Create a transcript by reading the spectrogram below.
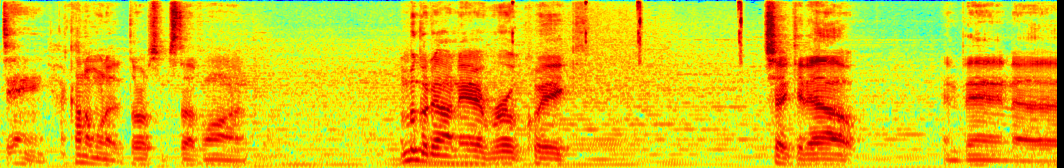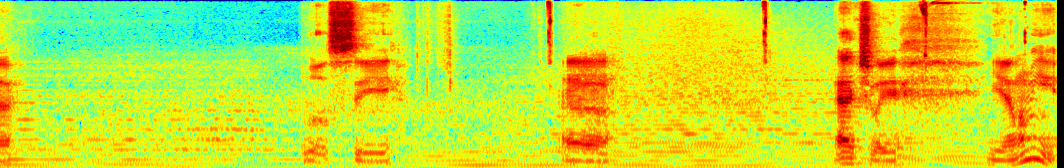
dang, I kind of want to throw some stuff on. Let me go down there real quick, check it out, and then, uh, we'll see. Uh, actually, yeah, let me,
